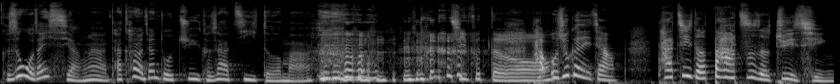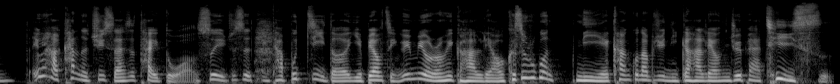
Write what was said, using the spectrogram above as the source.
可是我在想啊，他看了这样多剧，可是他记得吗？记不得哦。他，我就跟你讲，他记得大致的剧情，因为他看的剧实在是太多了，所以就是他不记得也不要紧，因为没有人会跟他聊。可是如果你也看过那部剧，你跟他聊，你就会被他气死，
